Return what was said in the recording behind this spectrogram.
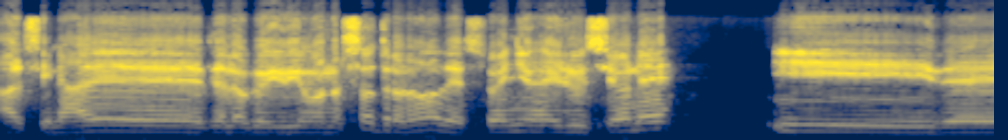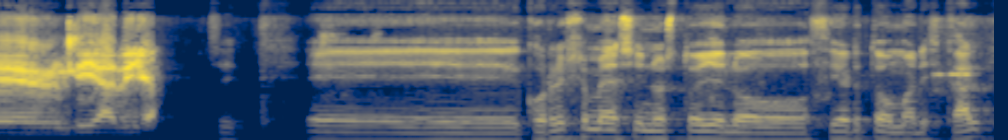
al final es de lo que vivimos nosotros, ¿no? De sueños e ilusiones y del día a día. Sí. Eh, corrígeme si no estoy en lo cierto, Mariscal.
